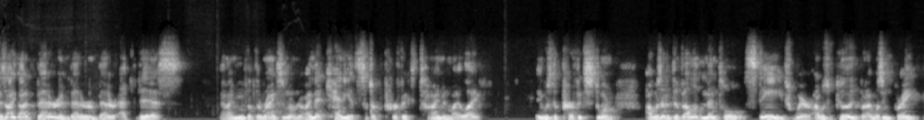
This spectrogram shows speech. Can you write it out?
As I got better and better and better at this, and I moved up the ranks, and I met Kenny at such a perfect time in my life. It was the perfect storm. I was at a developmental stage where I was good, but I wasn't great.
